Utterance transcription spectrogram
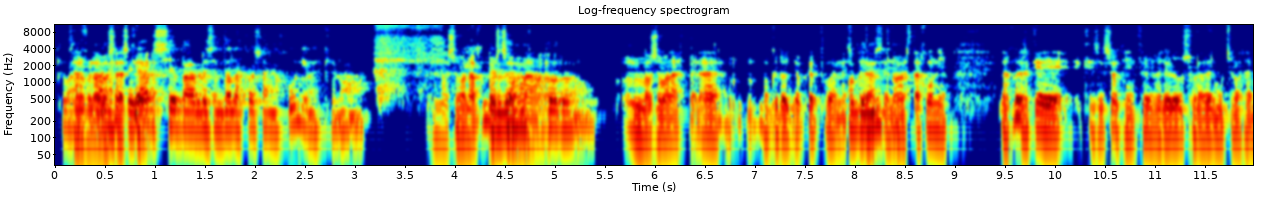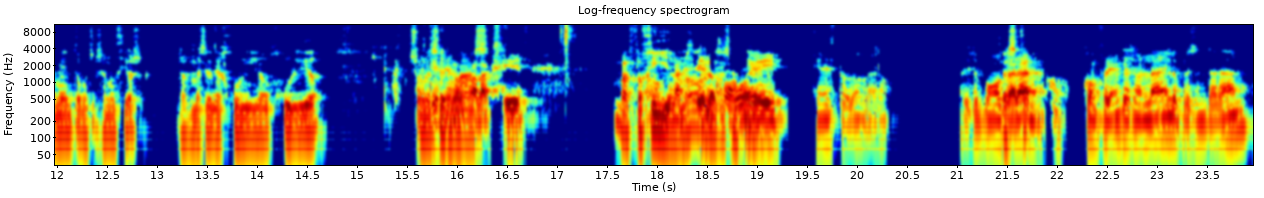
que van, Claro, a- es que- esperarse para presentar las cosas en junio, es que no No se van a, todo. No se van a esperar. No creo yo que puedan esperarse Obviamente. ¿no? hasta junio. La cosa es que, que es eso, que en febrero suele haber mucho lanzamiento, muchos anuncios. Los meses de junio, julio Pues suelen tienes ser los más, Galaxy, más flojillos, los ¿no? Los. Huawei, tienes todo, claro. Yo supongo que harán con- conferencias online, lo presentarán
